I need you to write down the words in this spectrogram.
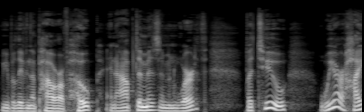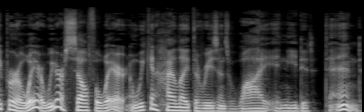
We believe in the power of hope and optimism and worth. But two, we are hyper aware. We are self aware and we can highlight the reasons why it needed to end.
